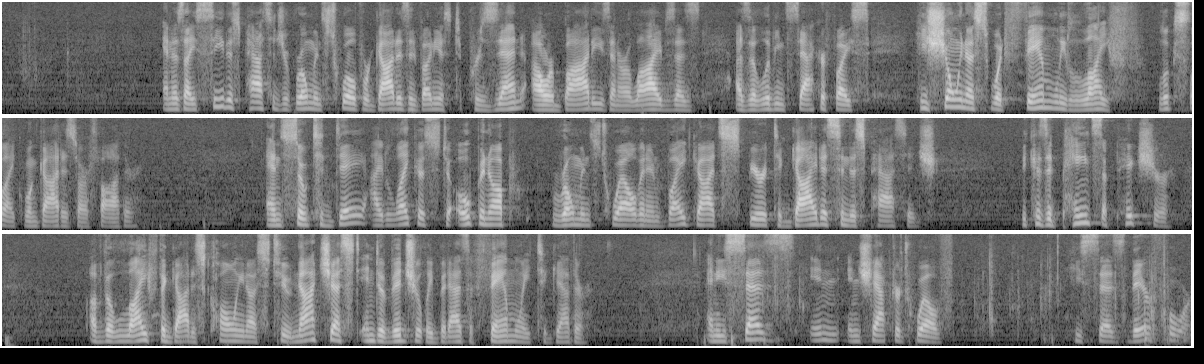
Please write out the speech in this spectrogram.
And as I see this passage of Romans 12, where God is inviting us to present our bodies and our lives as, as a living sacrifice, He's showing us what family life looks like when God is our Father. And so today, I'd like us to open up Romans 12 and invite God's Spirit to guide us in this passage because it paints a picture of the life that God is calling us to, not just individually, but as a family together. And he says in, in chapter 12, he says, Therefore,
